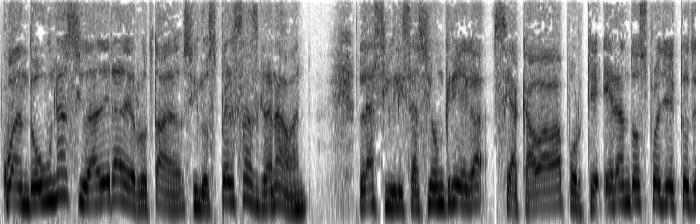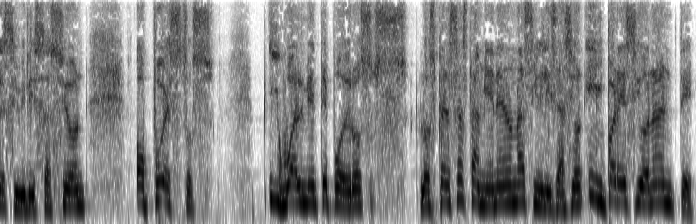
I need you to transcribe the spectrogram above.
cuando una ciudad era derrotada, si los persas ganaban, la civilización griega se acababa porque eran dos proyectos de civilización opuestos igualmente poderosos. Los persas también eran una civilización impresionante,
